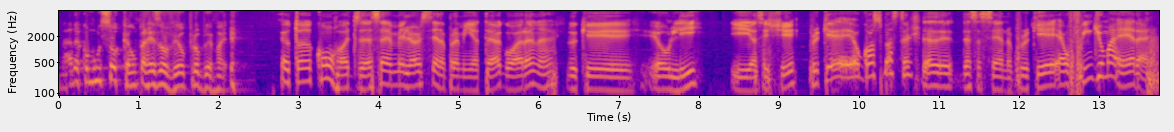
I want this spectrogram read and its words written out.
Nada como um socão pra resolver o problema aí. Eu tô com o Rods, essa é a melhor cena pra mim até agora, né? Do que eu li e assisti. Porque eu gosto bastante de- dessa cena, porque é o fim de uma era.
